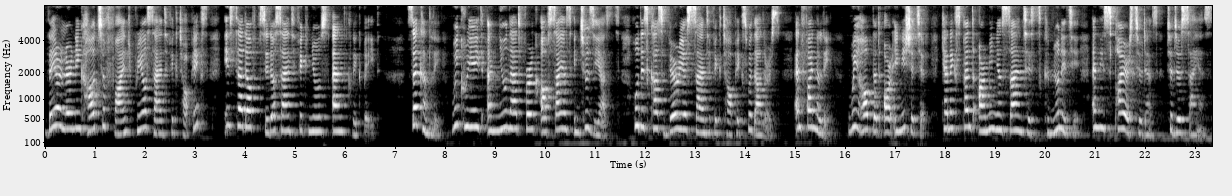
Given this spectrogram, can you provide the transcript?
they are learning how to find real scientific topics instead of pseudoscientific news and clickbait. Secondly, we create a new network of science enthusiasts who discuss various scientific topics with others. And finally, we hope that our initiative can expand Armenian scientists' community and inspire students to do science.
